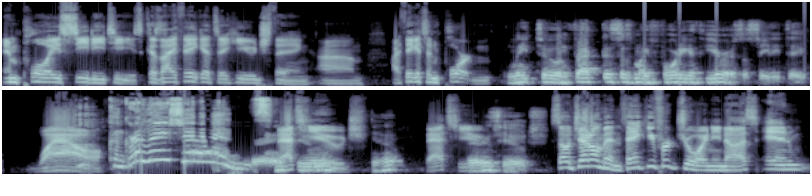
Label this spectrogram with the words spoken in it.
employ CDTs because I think it's a huge thing. Um, I think it's important. Me too. In fact, this is my 40th year as a CDT. Wow, Congratulations. Thank that's you. huge. Yeah, That's huge. is huge. So, gentlemen, thank you for joining us, and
